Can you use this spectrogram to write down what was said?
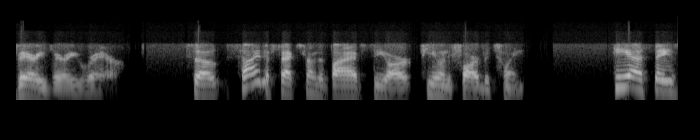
very, very rare. So side effects from the biopsy are few and far between. PSAs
